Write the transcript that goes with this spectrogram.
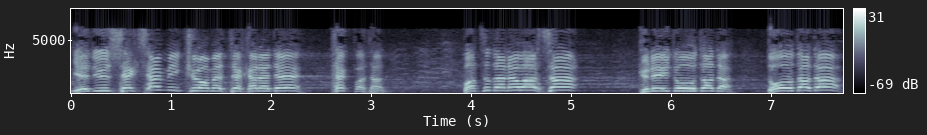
780 bin kilometre karede tek vatan. Batıda ne varsa Güneydoğu'da da, Doğu'da da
